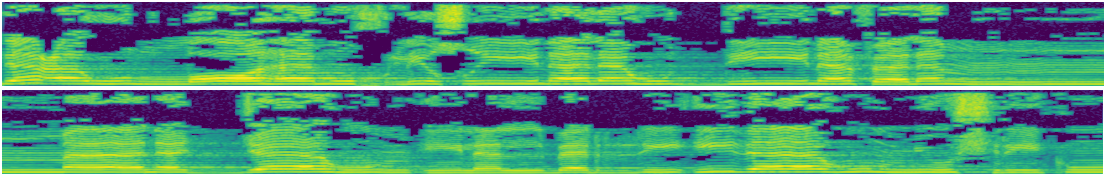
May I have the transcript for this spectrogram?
دعوا الله مخلصين له الدين فلما نجاهم إلى البر إذا هم يشركون.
